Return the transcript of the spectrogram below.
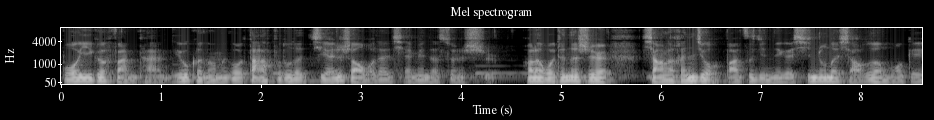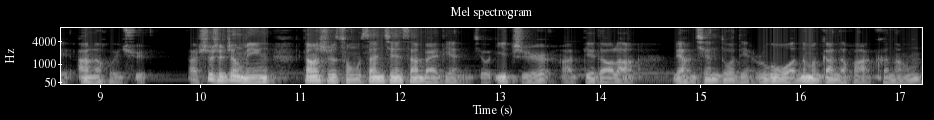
博一个反弹，有可能能够大幅度的减少我在前面的损失。后来我真的是想了很久，把自己那个心中的小恶魔给按了回去啊。事实证明，当时从三千三百点就一直啊跌到了两千多点。如果我那么干的话，可能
